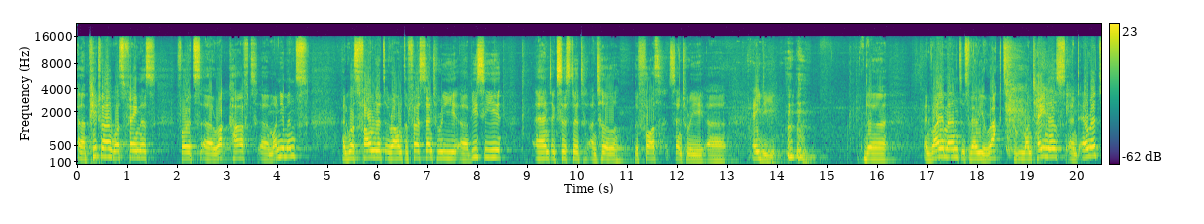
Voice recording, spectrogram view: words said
Uh, Petra was famous for its rock-carved monuments and was founded around the first century uh, BC and existed until the fourth century uh, AD. the environment is very rugged, mountainous, and arid.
